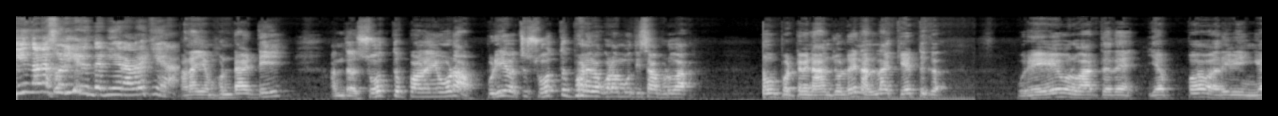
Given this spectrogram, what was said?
நீ தானே சொல்லிட்டு இருந்த நேர வரைக்கும். ஆனா என் பொண்டாட்டி அந்த சோத்து பானையோட அப்படியே வச்சு சோத்து பானையில குழம்பு ஊத்தி சாப்பிடுவா. அனுபவப்பட்டவன் நான் சொல்றேன் நல்லா கேட்டுக்க. ஒரே ஒரு வார்த்தை தான் எப்ப வருவீங்க?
